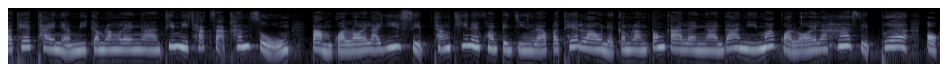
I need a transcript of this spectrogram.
ประเทศไทยเนี่ยมีกำลังแรงงานที่มีทักษะขั้นสูง ต่ำกว่าร้อยละ 20 ทั้งที่ในความเป็นจริงแล้วประเทศเราเนี่ยกำลังต้องการแรงงานด้านนี้มากกว่าร้อยละ 50 เพื่อออก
